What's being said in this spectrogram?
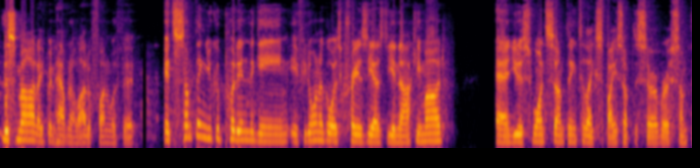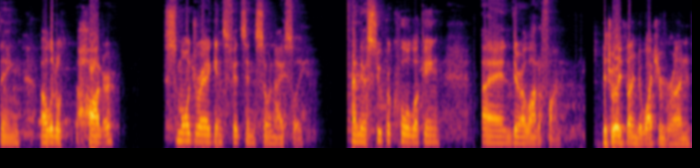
This mod, I've been having a lot of fun with it. It's something you could put in the game if you don't want to go as crazy as the Anunnaki mod, and you just want something to like spice up the server, something a little hotter. Small dragons fits in so nicely, and they're super cool looking, and they're a lot of fun. It's really fun to watch them run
